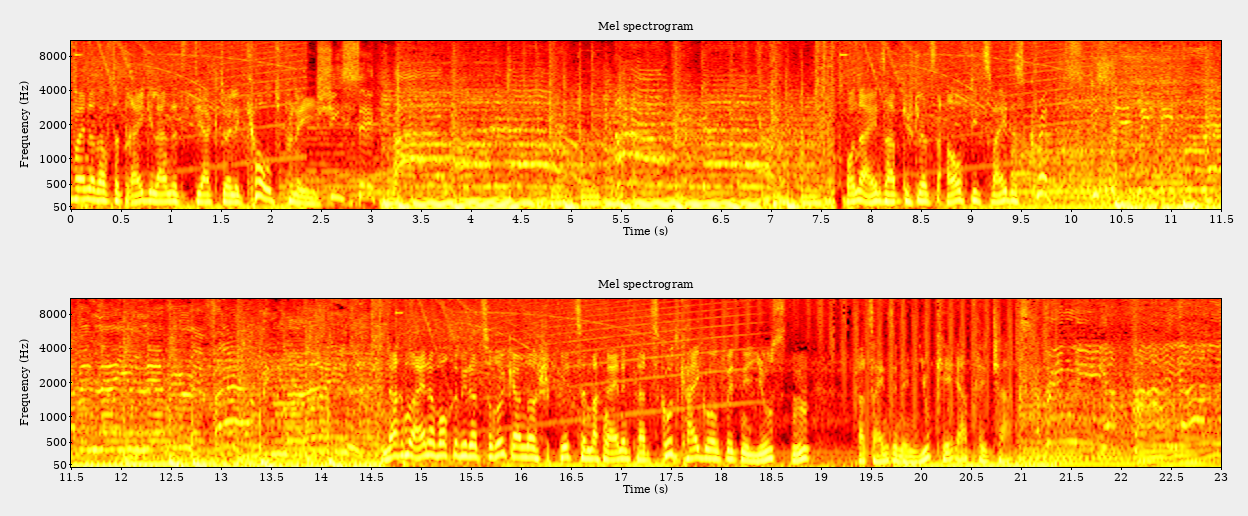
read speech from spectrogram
Unverändert auf der 3 gelandet die aktuelle Coldplay. Said, Von der 1 abgestürzt auf die 2 des Scripts. Nach nur einer Woche wieder zurück an der Spitze machen einen Platz gut Kaigo und Whitney Houston. Platz 1 in den UK Airplay Charts. Bring me a higher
